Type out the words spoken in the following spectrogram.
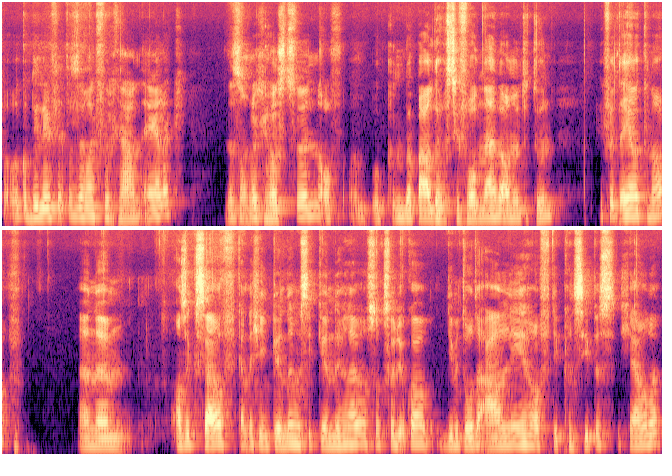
ook op die leeftijd ze er nog voor gaan eigenlijk. Dat ze ook nog rust of ook een bepaalde rust gevonden hebben om het te doen. Ik vind dat heel knap. En um, als ik zelf, ik heb nog geen kinderen, moest ik kinderen hebben, dus ik zou die ook wel die methode aanleren of die principes gelden.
